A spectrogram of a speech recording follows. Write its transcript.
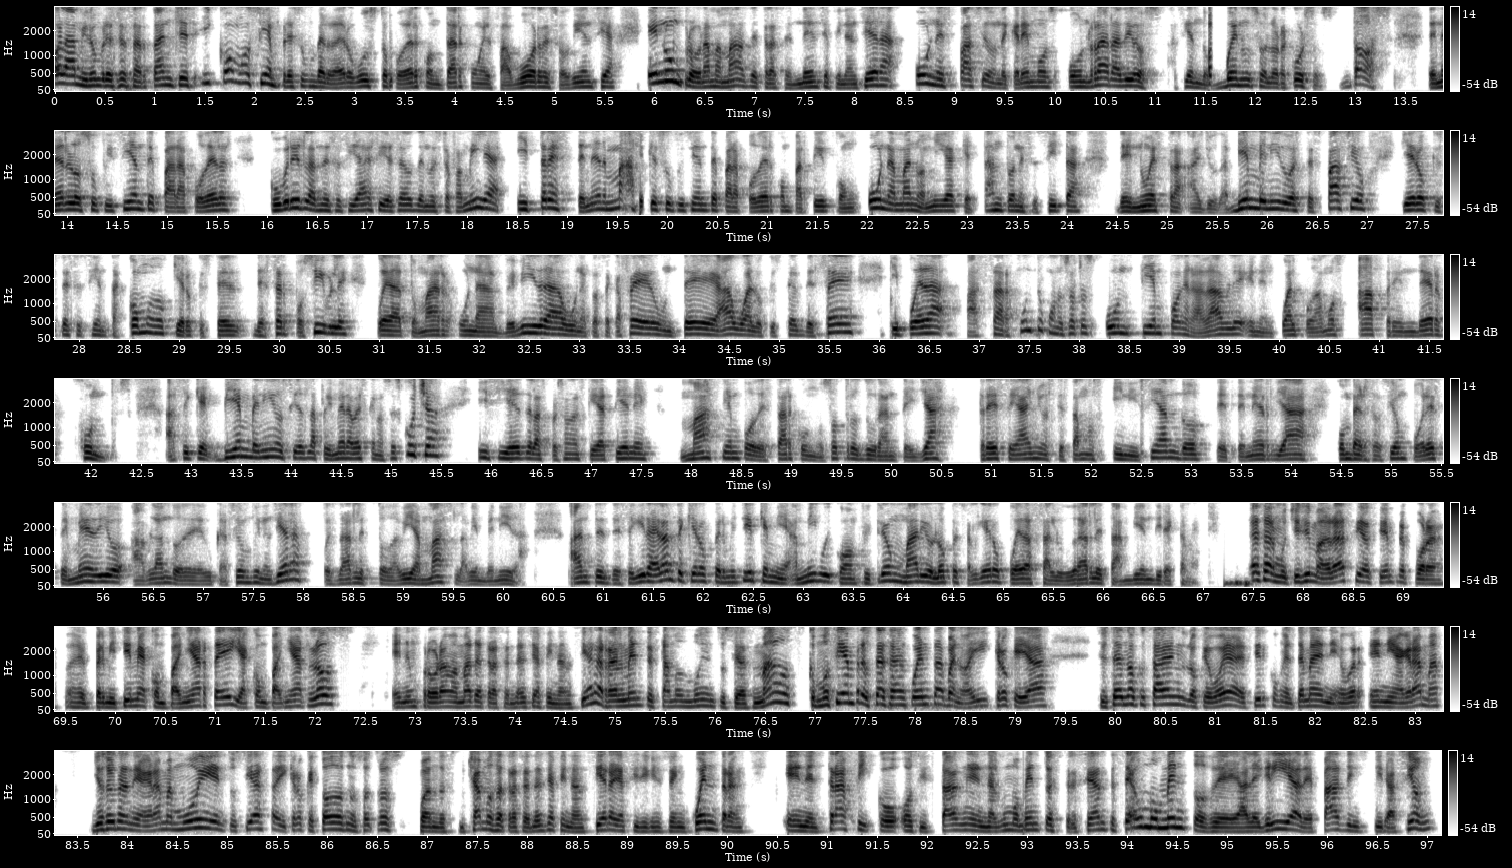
Hola, mi nombre es César Tánchez y como siempre es un verdadero gusto poder contar con el favor de su audiencia en un programa más de trascendencia financiera, un espacio donde queremos honrar a Dios haciendo buen uso de los recursos. Dos, tener lo suficiente para poder cubrir las necesidades y deseos de nuestra familia y tres, tener más que suficiente para poder compartir con una mano amiga que tanto necesita de nuestra ayuda. Bienvenido a este espacio. Quiero que usted se sienta cómodo, quiero que usted, de ser posible, pueda tomar una bebida, una taza de café, un té, agua, lo que usted desee y pueda pasar junto con nosotros un tiempo agradable en el cual podamos aprender juntos. Así que bienvenido si es la primera vez que nos escucha y si es de las personas que ya tiene más tiempo de estar con nosotros durante ya 13 años que estamos iniciando de tener ya conversación por este medio hablando de educación financiera, pues darle todavía más la bienvenida. Antes de seguir adelante, quiero permitir que mi amigo y coanfitrión Mario López Salguero pueda saludarle también directamente. César, muchísimas gracias siempre por eh, permitirme acompañarte y acompañarlos en un programa más de trascendencia financiera. Realmente estamos muy entusiasmados. Como siempre, ustedes se dan cuenta, bueno, ahí creo que ya, si ustedes no saben lo que voy a decir con el tema de enneagrama, yo soy un enneagrama muy entusiasta y creo que todos nosotros cuando escuchamos la trascendencia financiera, ya si se encuentran en el tráfico o si están en algún momento estresante, sea un momento de alegría, de paz, de inspiración,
